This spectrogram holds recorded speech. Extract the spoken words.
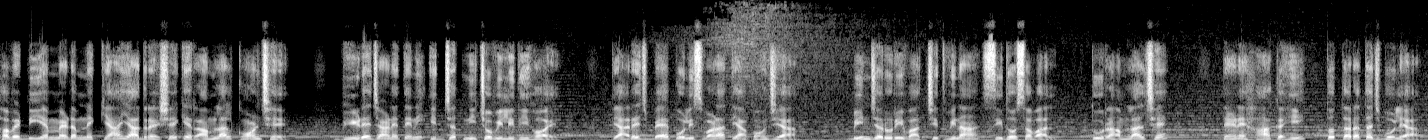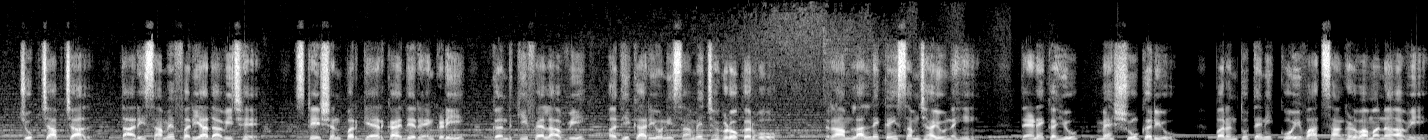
હવે ડીએમ મેડમને ક્યાં યાદ રહેશે કે રામલાલ કોણ છે? ભીડે જાણે તેની ઇજ્જત નીચોવી લીધી હોય. ત્યારે જ બે પોલીસવાળા ત્યાં પહોંચ્યા. બિનજરૂરી વાતચીત વિના સીધો સવાલ, તું રામલાલ છે? તેણે હા કહી તો તરત જ બોલ્યા, ચૂપચાપ ચાલ, તારી સામે ફરિયાદ આવી છે. સ્ટેશન પર ગેરકાયદે રેંકડી, ગંદકી ફેલાવવી, અધિકારીઓની સામે ઝઘડો કરવો. રામલાલને કંઈ સમજાયું નહીં. તેણે કહ્યું, મેં શું કર્યું? પરંતુ તેની કોઈ વાત સાંભળવામાં ન આવી.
